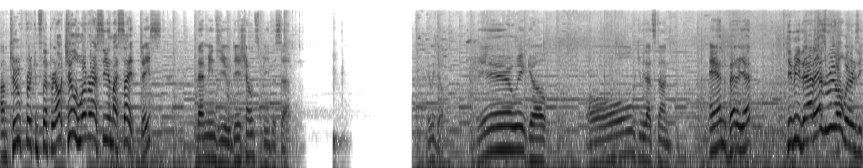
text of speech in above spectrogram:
I'm too freaking slippery. I'll kill whoever I see in my sight. Jace, that means you. Dishon, speed this up. Here we go. Here we go. Oh, give me that stun. And better yet, give me that Ezreal. Where is he?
